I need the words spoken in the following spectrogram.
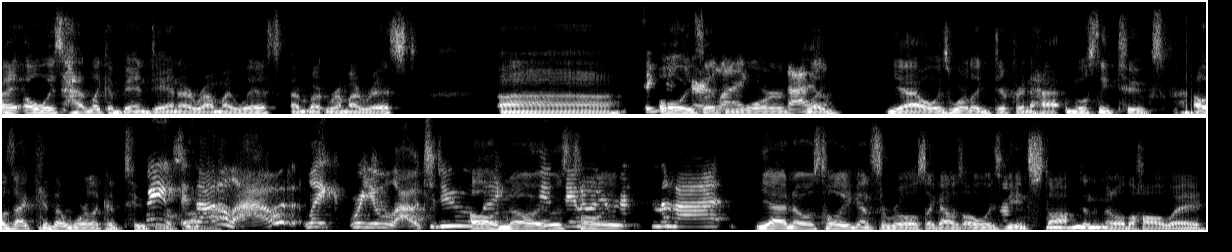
I always had like a bandana around my wrist, around my wrist. Uh, always Signature, like, wore style. like yeah, I always wore like different hat, mostly toques. I was that kid that wore like a toque. Wait, is that allowed? Like, were you allowed to do? Oh, like, no, it was bandana on your totally- wrist and the hat. Yeah, no, it was totally against the rules. Like I was always being stopped in the middle of the hallway,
